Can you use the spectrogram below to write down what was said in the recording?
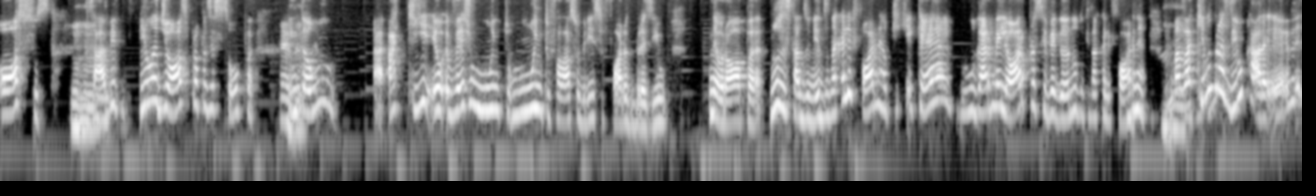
ossos, Uhum. sabe? Pila de ossos para fazer sopa. É, Então, a- aqui eu, eu vejo muito, muito falar sobre isso fora do Brasil. Na Europa, nos Estados Unidos, na Califórnia, o que, que é lugar melhor para ser vegano do que na Califórnia? Uhum. Mas aqui no Brasil, cara, é, é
